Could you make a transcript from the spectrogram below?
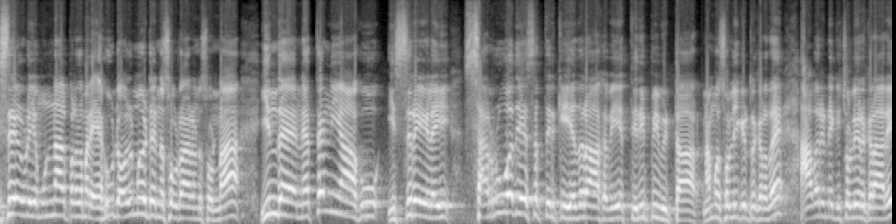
இஸ்ரேலுடைய முன்னாள் பிரதமர் எஹூட் ஒல்மர்ட் என்ன சொல்றாருன்னு சொன்னா இந்த நெத்தன்யாகு இஸ்ரேலை சர்வதேசத்திற்கு எதிராகவே திருப்பி விட்டார் நம்ம சொல்லிக்கிட்டு இருக்கிறத அவர் இன்னைக்கு சொல்லியிருக்கிறாரு.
